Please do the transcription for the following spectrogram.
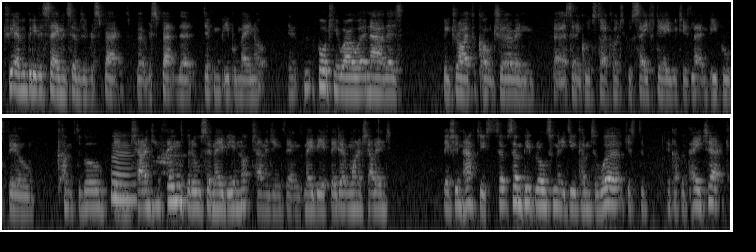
Treat everybody the same in terms of respect, but respect that different people may not. Fortunately, where I work now, there's a big drive for culture and uh, something called psychological safety, which is letting people feel comfortable mm. in challenging things, but also maybe in not challenging things. Maybe if they don't want to challenge, they shouldn't have to. So some people ultimately do come to work just to pick up a paycheck.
